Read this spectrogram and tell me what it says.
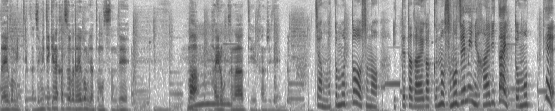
醍醐味っていうかゼミ的な活動が醍醐味だと思ってたんでまあうん。入ろうかなっていう感じでじゃあもともとその行ってた大学のそのゼミに入りたいと思って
